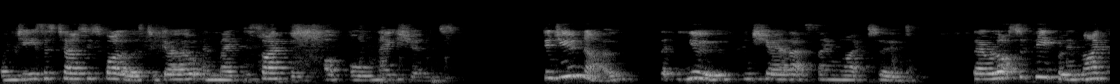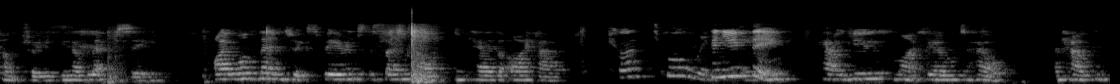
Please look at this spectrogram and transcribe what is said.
when Jesus tells his followers to go and make disciples of all nations. Did you know that you can share that same light too? There are lots of people in my country who have leprosy. I want them to experience the same love and care that I have. Can you think how you might be able to help and how, can,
